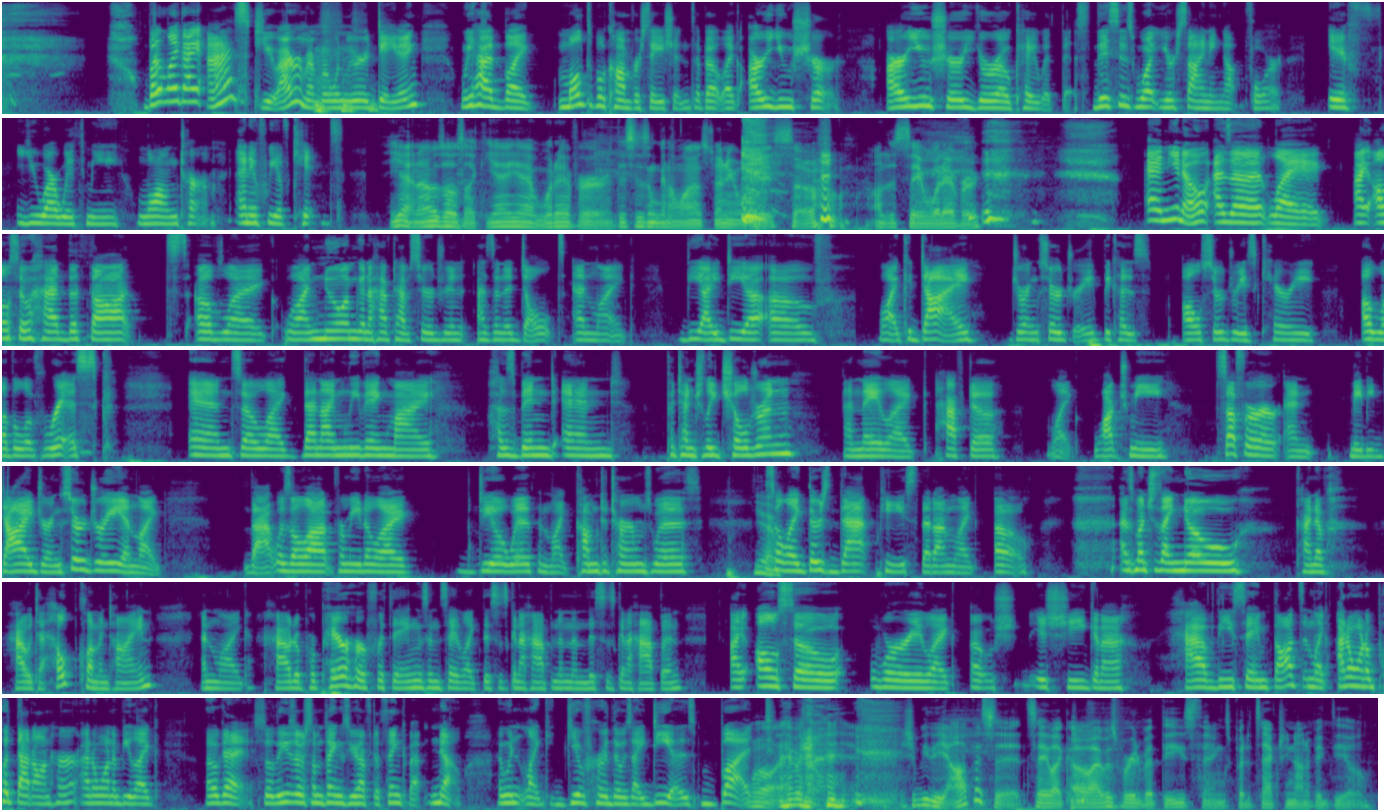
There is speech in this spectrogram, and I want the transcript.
but like i asked you. I remember when we were dating we had like multiple conversations about like are you sure? Are you sure you're okay with this? This is what you're signing up for. If you are with me long term and if we have kids Yeah, and I was always like, yeah, yeah, whatever. This isn't gonna last anyway, so I'll just say whatever. and you know as a like i also had the thoughts of like well i know i'm gonna have to have surgery as an adult and like the idea of well i could die during surgery because all surgeries carry a level of risk and so like then i'm leaving my husband and potentially children and they like have to like watch me suffer and maybe die during surgery and like that was a lot for me to like deal with and like come to terms with Yeah. so like there's that piece that I'm like, oh, as much as I know kind of how to help Clementine and like how to prepare her for things and say like this is going to happen and then this is going to happen, I also worry like, oh, sh- is she going to have these same thoughts and like I don't want to put that on her. I don't want to be like Okay, so these are some things you have to think about. No, I wouldn't like give her those ideas, but well, it should be the opposite. Say like, oh, I was worried about these things, but it's actually not a big deal.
